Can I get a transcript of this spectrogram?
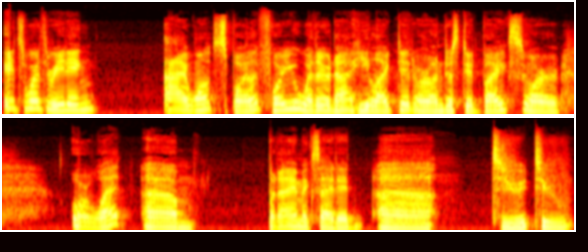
It's worth reading. I won't spoil it for you whether or not he liked it or understood bikes or or what. Um, but I am excited uh, to to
